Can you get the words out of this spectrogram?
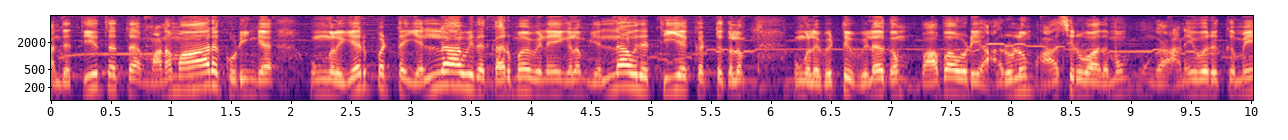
அந்த தீர்த்தத்தை மனமாற குடிங்க. உங்களுக்கு ஏற்பட்ட எல்லாவித கர்ம வினைகளும் எல்லாவித தீய கட்டுகளும் உங்களை விட்டு விலகும். பாபாவுடைய அருளும் ஆசீர்வாதமும் உங்கள் அனைவருக்குமே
